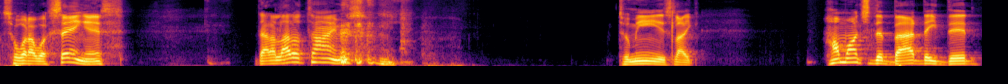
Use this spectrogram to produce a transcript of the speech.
so what I was saying is that a lot of times to me is like how much the bad they did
